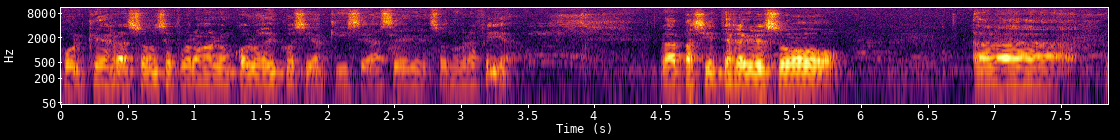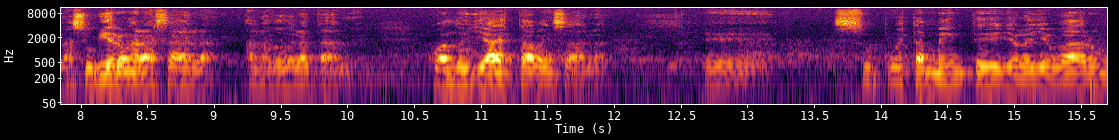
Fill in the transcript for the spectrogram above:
por qué razón se fueron al oncológico si aquí se hace sonografía. La paciente regresó, a la, la subieron a la sala a las 2 de la tarde. Cuando ya estaba en sala, eh, supuestamente ya la llevaron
